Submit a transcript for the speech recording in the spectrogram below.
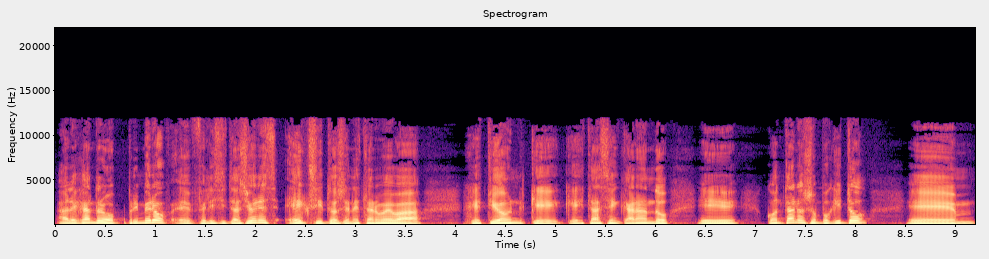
Alejandro, primero, eh, felicitaciones, éxitos en esta nueva gestión que, que estás encarando. Eh, contanos un poquito, eh,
